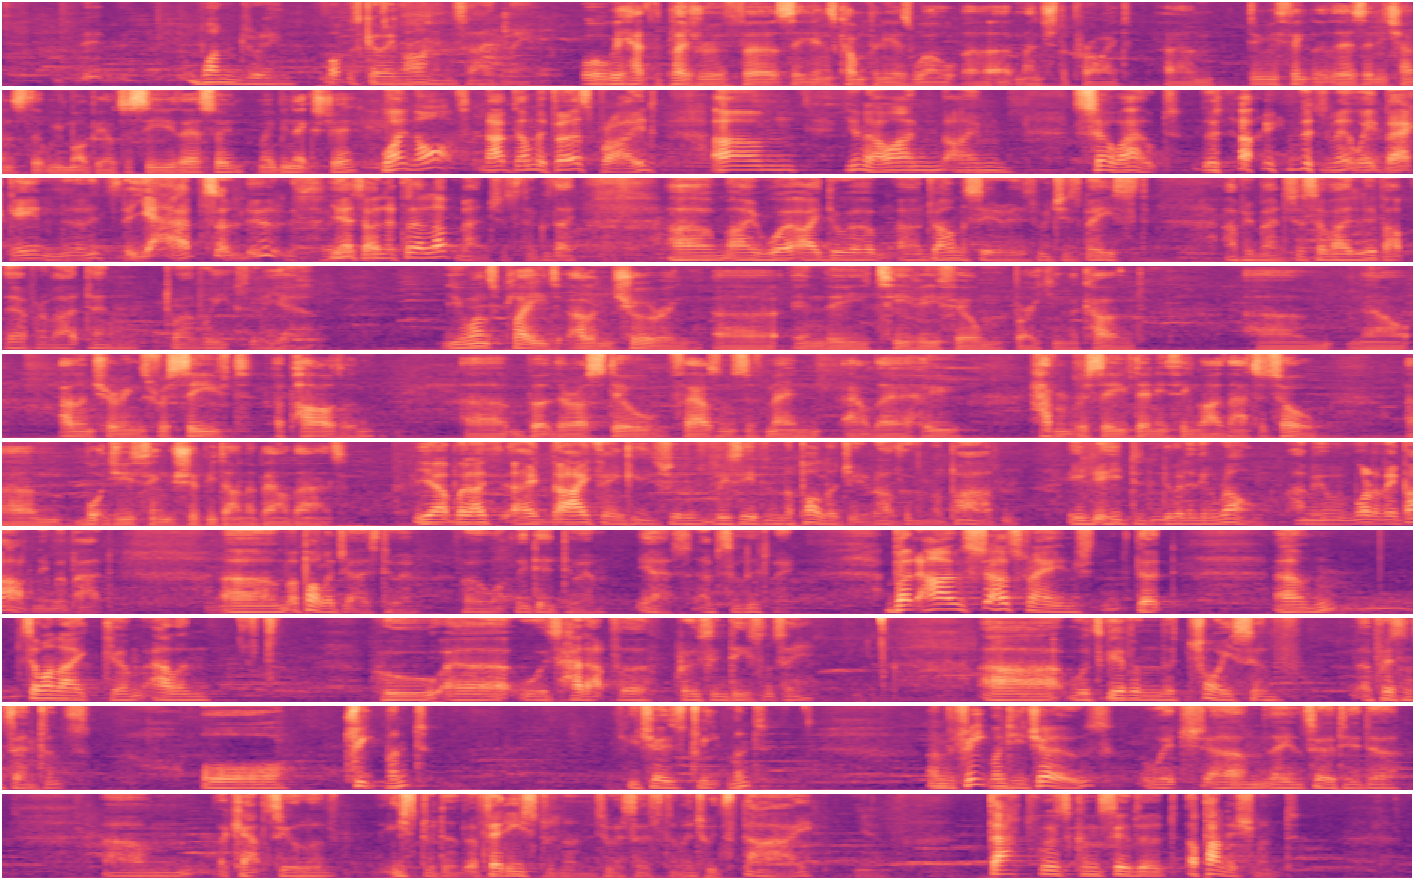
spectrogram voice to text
wondering what was going on inside me. Well, we had the pleasure of uh, seeing his company as well uh, at Manchester Pride. Um, do we think that there's any chance that we might be able to see you there soon, maybe next year? Why not? I've done my first Pride. Um, you know, I'm, I'm so out that there's no way back in. It's, yeah, absolutely. Yes, I, I love Manchester because I, um, I, work, I do a, a drama series which is based up in Manchester, so I live up there for about 10, 12 weeks of a year. You once played Alan Turing uh, in the TV film Breaking the Code. Um, now, Alan Turing's received a pardon, uh, but there are still thousands of men out there who haven't received anything like that at all. Um, what do you think should be done about that? Yeah, well, I, th I, I, think he should have received an apology rather than a pardon. He, he didn't do anything wrong. I mean, what are they pardoning him about? Um, apologise to him for what they did to him. Yes, absolutely. But how, how strange that um, someone like um, Alan, who uh, was had up for gross indecency, uh, was given the choice of a prison sentence or treatment. He chose treatment. And the treatment he chose, which um, they inserted a, um, a capsule of estrogen, a fed estrogen into his system, into his thigh, yeah. that was considered a punishment.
